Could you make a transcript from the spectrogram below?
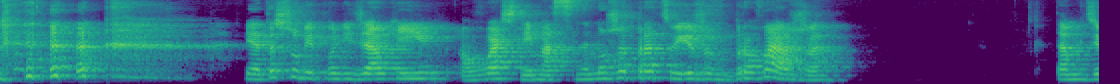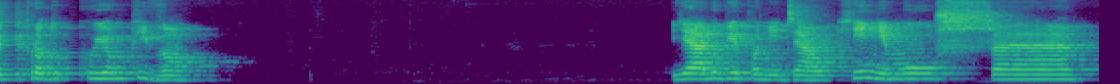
ja też lubię poniedziałki. O właśnie, Masny, może pracujesz w browarze. Tam, gdzie produkują piwo. Ja lubię poniedziałki, nie muszę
